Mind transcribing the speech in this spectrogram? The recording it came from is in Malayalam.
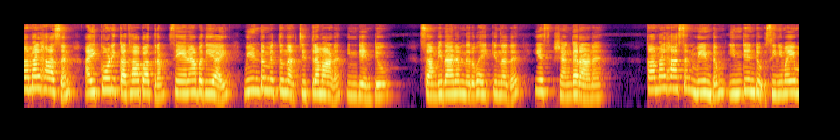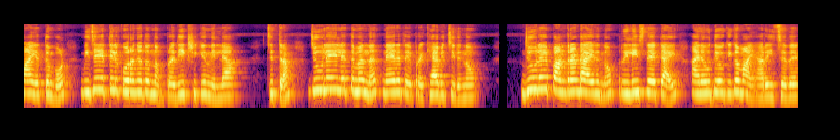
കമൽ ഹാസൻ ഐക്കോണിക് കഥാപാത്രം സേനാപതിയായി വീണ്ടും എത്തുന്ന ചിത്രമാണ് ഇന്ത്യൻ ടു. സംവിധാനം നിർവഹിക്കുന്നത് എസ് ശങ്കറാണ്. കമൽ ഹാസൻ വീണ്ടും ഇന്ത്യൻ ടു സിനിമയുമായി എത്തുമ്പോൾ വിജയത്തിൽ കുറഞ്ഞതൊന്നും പ്രതീക്ഷിക്കുന്നില്ല. ചിത്രം ജൂലൈയിൽ എത്തുമെന്ന് നേരത്തെ പ്രഖ്യാപിച്ചിരുന്നു. ജൂലൈ പന്ത്രണ്ടായിരുന്നു റിലീസ് ഡേറ്റായി അനൗദ്യോഗികമായി അറിയിച്ചത്.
